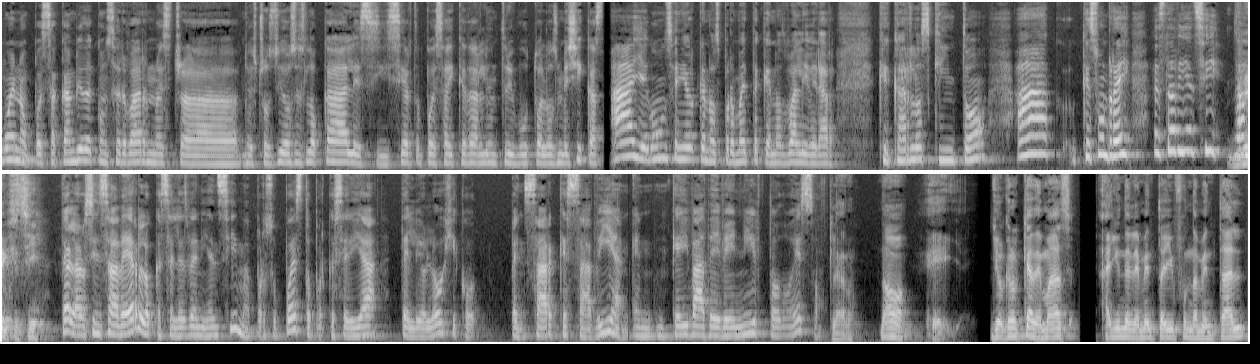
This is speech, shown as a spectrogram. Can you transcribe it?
bueno, pues a cambio de conservar nuestra, nuestros dioses locales y cierto, pues hay que darle un tributo a los mexicas. Ah, llegó un señor que nos promete que nos va a liberar, que Carlos V, ah, que es un rey, está bien, sí. Dile que sí. Claro, sin saber lo que se les venía encima, por supuesto, porque sería teleológico pensar que sabían en qué iba a devenir todo eso. Claro. No, eh, yo creo que además hay un elemento ahí fundamental,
